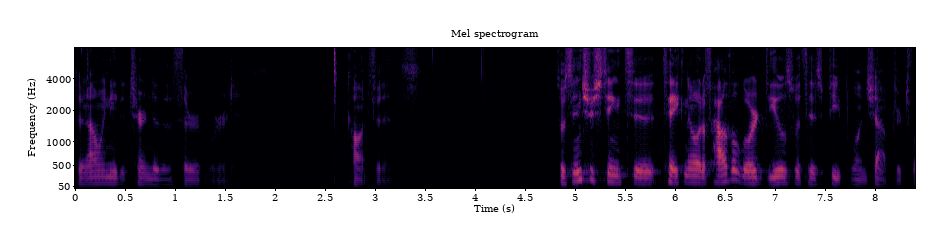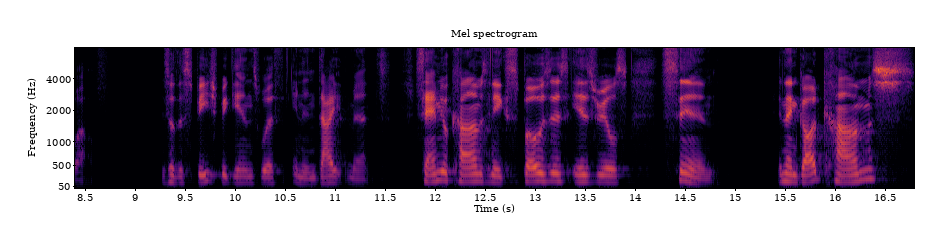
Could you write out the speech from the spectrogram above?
So now we need to turn to the third word confidence. So it's interesting to take note of how the Lord deals with His people in chapter 12. And so the speech begins with an indictment. Samuel comes and he exposes Israel's sin. And then God comes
